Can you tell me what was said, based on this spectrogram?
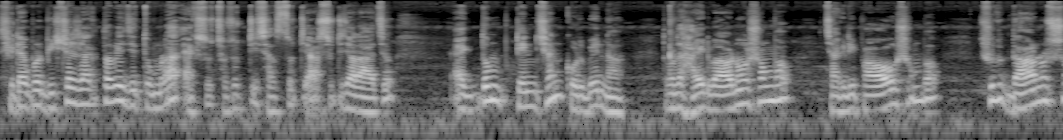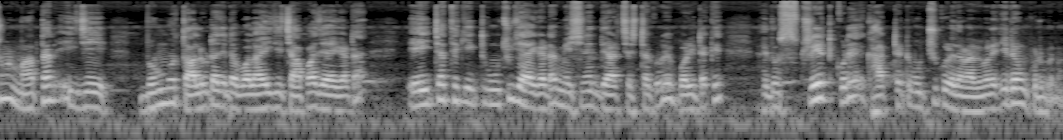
সেটার উপর বিশ্বাস রাখতে হবে যে, তোমরা একশো ছষট্টি, সাতষট্টি, আটষট্টি যারা আছো একদম টেনশন করবে না। তোমাদের হাইট বাড়ানোও সম্ভব, চাকরি পাওয়াও সম্ভব। শুধু দাঁড়ানোর সময় মাথার এই যে ব্রহ্ম তালুটা যেটা বলা হয় যে চাপা জায়গাটা, এইটা থেকে একটু উঁচু জায়গাটা মেশিনে দেওয়ার চেষ্টা করবে। বডিটাকে একদম স্ট্রেট করে ঘাটটা একটু উঁচু করে দাঁড়াবে মানে এরকম করবে না।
